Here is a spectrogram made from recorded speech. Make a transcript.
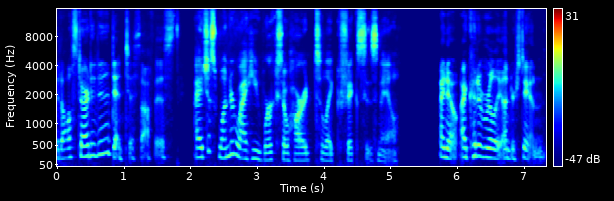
It all started in a dentist's office. I just wonder why he worked so hard to like fix his nail. I know. I couldn't really understand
